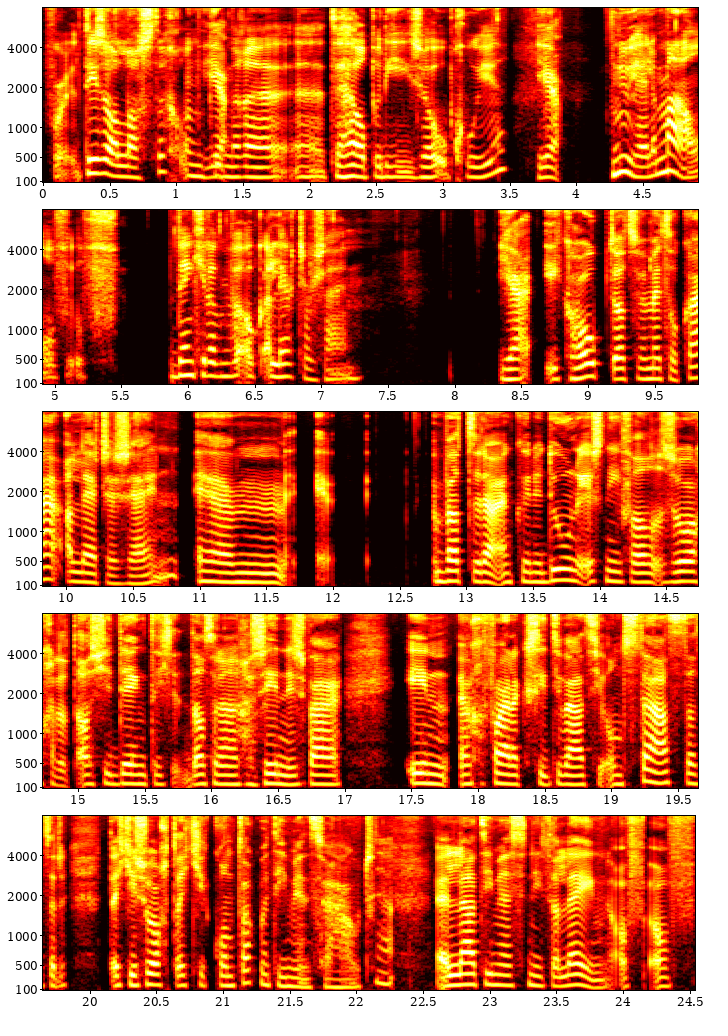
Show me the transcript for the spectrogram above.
Voor, het is al lastig om ja. kinderen uh, te helpen die zo opgroeien. Ja. Nu helemaal. Of, of denk je dat we ook alerter zijn? Ja, ik hoop dat we met elkaar alerter zijn. Um, wat we daaraan kunnen doen is in ieder geval zorgen dat als je denkt dat, je, dat er een gezin is waar in een gevaarlijke situatie ontstaat, dat, er, dat je zorgt dat je contact met die mensen houdt. Ja. laat die mensen niet alleen. Of, of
